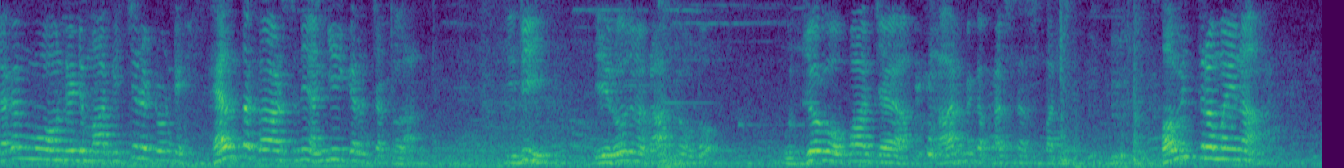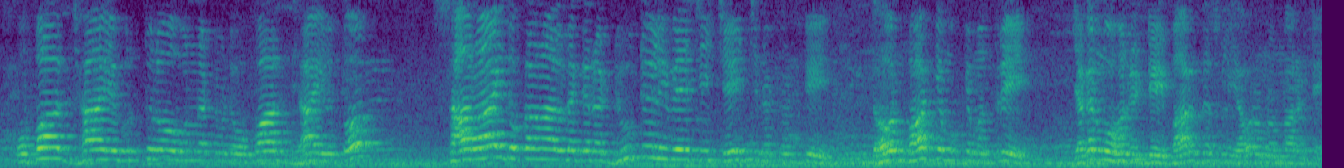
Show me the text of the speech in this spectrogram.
జగన్మోహన్ రెడ్డి మాకు ఇచ్చినటువంటి హెల్త్ కార్డ్స్ని అంగీకరించట్లా. ఇది ఈ రోజున రాష్ట్రంలో ఉద్యోగ ఉపాధ్యాయ కార్మిక పెన్షనర్స్ పరిస్థితి. పవిత్రమైన ఉపాధ్యాయ వృత్తిలో ఉన్నటువంటి ఉపాధ్యాయులతో సారాయి దుకాణాల దగ్గర డ్యూటీలు వేసి చేయించినటువంటి దౌర్భాగ్య ముఖ్యమంత్రి జగన్మోహన్ రెడ్డి భారతదేశంలో ఎవరన్నా ఉన్నారంటే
